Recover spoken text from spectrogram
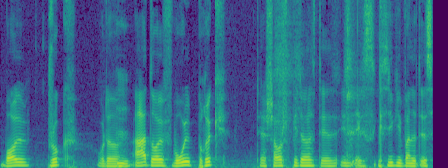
Bollbruck oder mhm. Adolf Wohlbrück, der Schauspieler, der ins Exil gewandert ist.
